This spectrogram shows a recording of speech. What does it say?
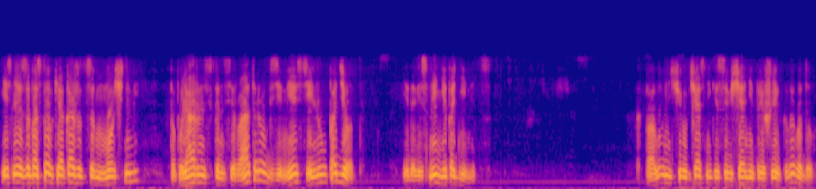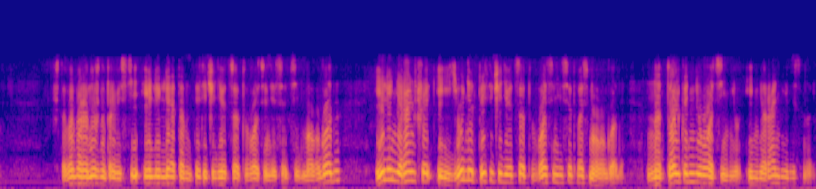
Если забастовки окажутся мощными, популярность консерваторов к зиме сильно упадет и до весны не поднимется. К полуночи участники совещания пришли к выводу, что выборы нужно провести или летом 1987 года, или не раньше июня 1988 года, но только не осенью и не ранней весной.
